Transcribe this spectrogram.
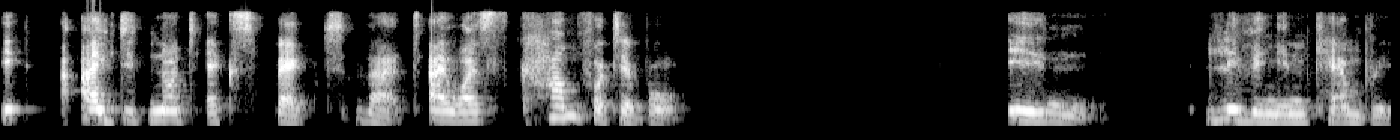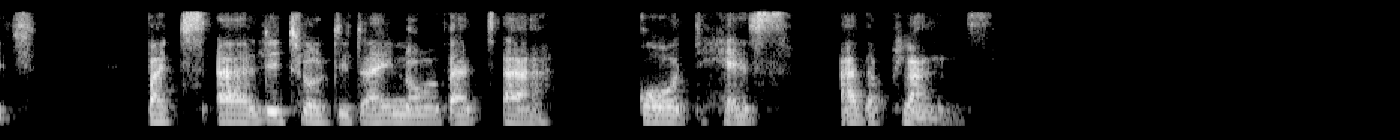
it I did not expect that. I was comfortable in living in Cambridge, but uh, little did I know that uh, God has other plans.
